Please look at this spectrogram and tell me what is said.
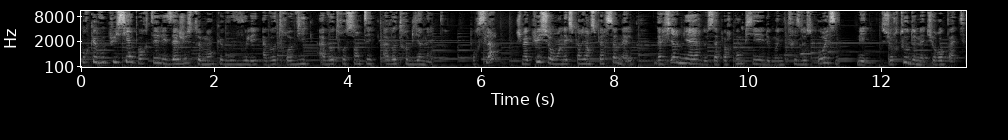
pour que vous puissiez apporter les ajustements que vous voulez à votre vie, à votre santé, à votre bien-être. Pour cela, je m'appuie sur mon expérience personnelle d'infirmière, de sapeur-pompier, de monitrice de secourisme, mais surtout de naturopathe.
